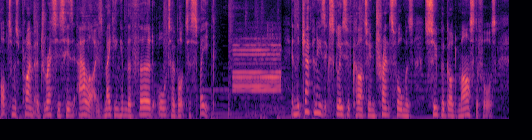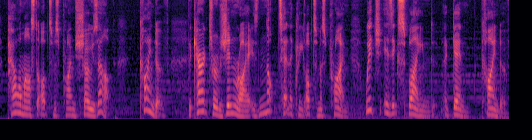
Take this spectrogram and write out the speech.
Optimus Prime addresses his allies, making him the third Autobot to speak. In the Japanese exclusive cartoon Transformers Super God Master Force, Power Master Optimus Prime shows up. Kind of. The character of Jinrai is not technically Optimus Prime, which is explained, again, kind of.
